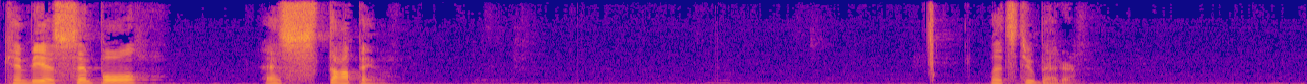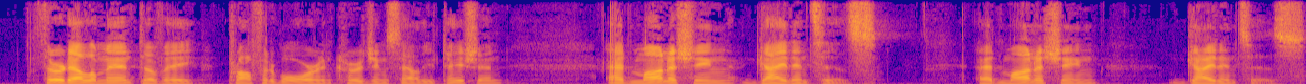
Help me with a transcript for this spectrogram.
can be as simple as stopping. Let's do better. Third element of a profitable or encouraging salutation admonishing guidances. Admonishing guidances.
